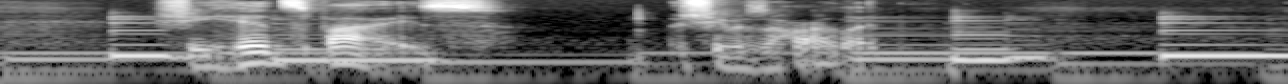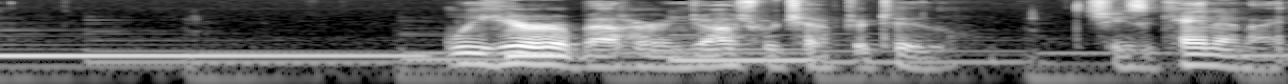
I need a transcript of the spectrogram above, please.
she hid spies, but she was a harlot. We hear about her in Joshua chapter 2. She's a Canaanite.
